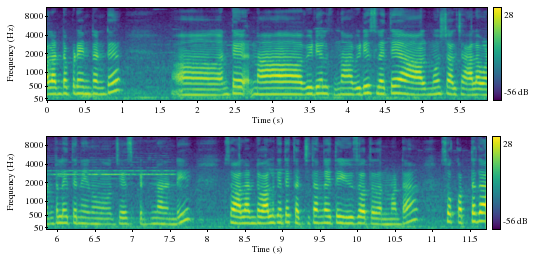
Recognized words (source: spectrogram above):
అలాంటప్పుడు ఏంటంటే అంటే నా వీడియోలు నా వీడియోస్లో అయితే ఆల్మోస్ట్ వాళ్ళు చాలా వంటలు అయితే నేను చేసి పెట్టినానండి. సో అలాంటి వాళ్ళకైతే ఖచ్చితంగా అయితే యూజ్ అవుతుంది అనమాట సో కొత్తగా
